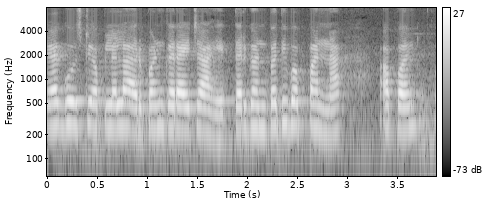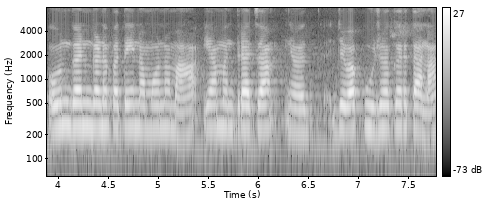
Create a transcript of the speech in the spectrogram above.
या गोष्टी आपल्याला अर्पण करायच्या आहेत. तर गणपती बाप्पांना आपण ओम गण गणपते नमो नमः या मंत्राचा जेव्हा पूजा करताना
